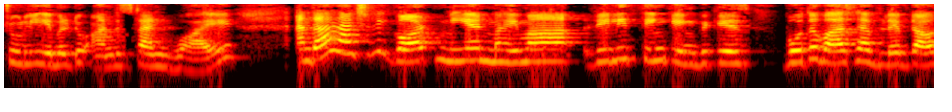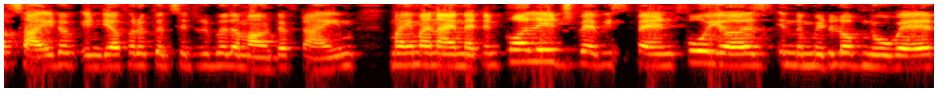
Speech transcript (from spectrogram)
truly able to understand why. And that actually got me and Mahima really thinking because both of us have lived outside of India for a considerable amount of time. Mahima and I met in college where we spent four years in the middle of nowhere,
